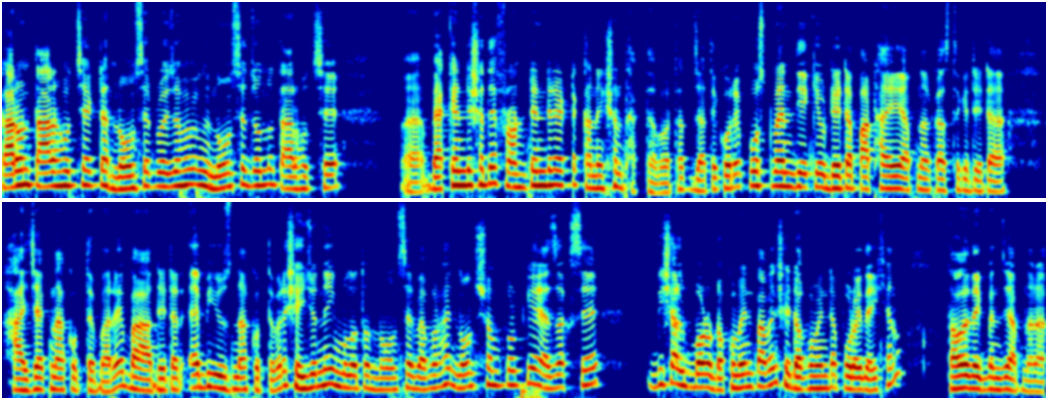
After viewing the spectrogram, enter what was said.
কারণ তার হচ্ছে একটা নোনসের প্রয়োজন হবে এবং নোনসের জন্য তার হচ্ছে ব্যাকএন্ডের সাথে ফ্রন্ট এন্ডের একটা কানেকশন থাকতে হবে। অর্থাৎ যাতে করে পোস্টম্যান দিয়ে কেউ ডেটা পাঠায়, আপনার কাছ থেকে ডেটা হাইজ্যাক না করতে পারে বা ডেটার অ্যাবিউজ না করতে পারে। সেই জন্যই মূলত নোনসের ব্যবহার হয়। নোনস সম্পর্কে অ্যাজাক্সে বিশাল বড় ডকুমেন্ট পাবেন, সেই ডকুমেন্টটা পড়ে দেখেন। তাহলে দেখবেন যে আপনারা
